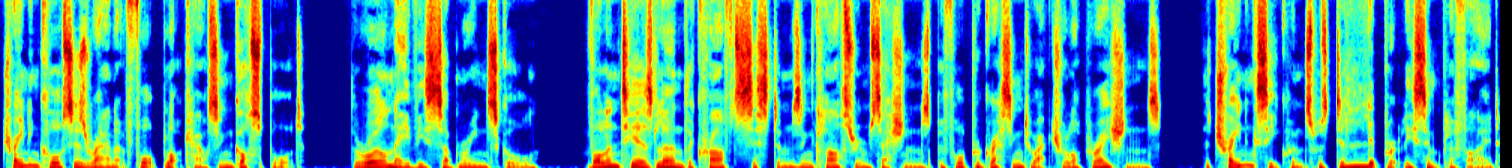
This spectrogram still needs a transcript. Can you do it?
Training courses ran at Fort Blockhouse in Gosport, the Royal Navy's submarine school. Volunteers learned the craft's systems in classroom sessions before progressing to actual operations. The training sequence was deliberately simplified.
